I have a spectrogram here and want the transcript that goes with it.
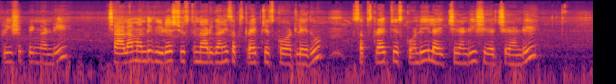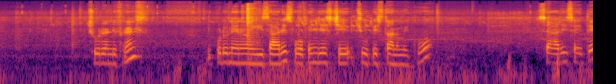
ఫ్రీ షిప్పింగ్ అండి. చాలామంది వీడియోస్ చూస్తున్నారు కానీ సబ్స్క్రైబ్ చేసుకోవట్లేదు. సబ్స్క్రైబ్ చేసుకోండి లైక్ చేయండి షేర్ చేయండి. చూడండి ఫ్రెండ్స్ ఇప్పుడు నేను ఈ శారీస్ ఓపెన్ చేసి చూపిస్తాను మీకు. శారీస్ అయితే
